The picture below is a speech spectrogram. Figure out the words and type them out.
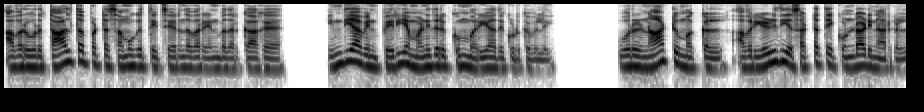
அவர் ஒரு தாழ்த்தப்பட்ட சமூகத்தைச் சேர்ந்தவர் என்பதற்காக இந்தியாவின் பெரிய மனிதருக்கும் மரியாதை கொடுக்கவில்லை. ஒரு நாட்டு மக்கள் அவர் எழுதிய சட்டத்தை கொண்டாடினார்கள்,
